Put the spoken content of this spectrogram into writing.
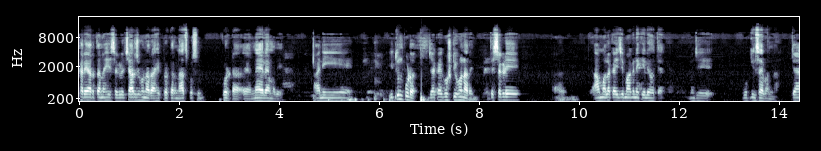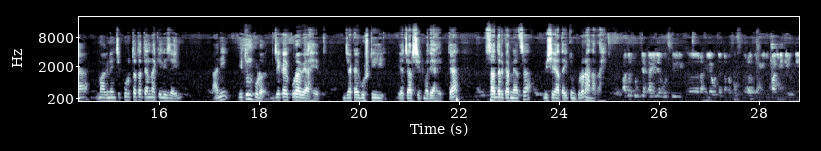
खऱ्या अर्थानं हे सगळं चार्ज होणार आहे प्रकरण आजपासून कोर्टा न्यायालयामध्ये. आणि इथून पुढं ज्या काही गोष्टी होणार आहेत ते सगळे आम्हाला काही जे मागण्या केल्या होत्या म्हणजे वकील साहेबांना त्या मागण्यांची पूर्तता त्यांना केली जाईल. आणि इथून पुढं जे काही पुरावे आहेत ज्या काही गोष्टी या चार्जशीटमध्ये आहेत त्या सादर करण्याचा विषय आता इथून पुढे राहणार आहे. तुमच्या काही ज्या गोष्टी राहिल्या होत्या तपासात जसं की तुम्ही मागणी केली होती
